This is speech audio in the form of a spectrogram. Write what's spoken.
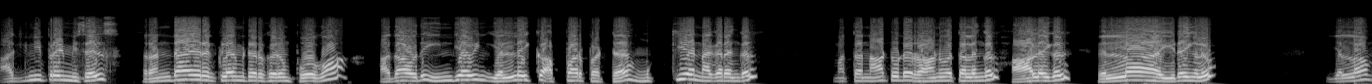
அக்னி பிரைம் மிசைல்ஸ் ரெண்டாயிரம் கிலோமீட்டர் வரும் போகும். அதாவது இந்தியாவின் எல்லைக்கு அப்பாற்பட்ட முக்கிய நகரங்கள் மற்ற நாட்டோட இராணுவ தளங்கள் ஆலைகள் எல்லா இடங்களும் எல்லாம்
